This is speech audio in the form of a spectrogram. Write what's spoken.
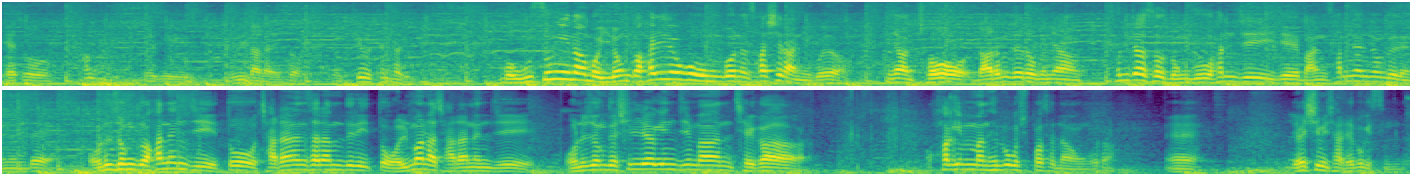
계속 한국 여기 우리나라에서 키울 생각입니다. 뭐 우승이나 뭐 이런 거 하려고 온 거는 사실 아니고요. 그냥 저 나름대로 그냥 혼자서 농구 한 지 이제 만 3년 정도 됐는데 어느 정도 하는지 또 잘하는 사람들이 또 얼마나 잘하는지 어느 정도 실력인지만 제가 확인만 해보고 싶어서 나온 거라. 예. 열심히 잘 해보겠습니다.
